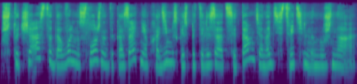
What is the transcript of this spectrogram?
что часто довольно сложно доказать необходимость госпитализации там, где она действительно нужна.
